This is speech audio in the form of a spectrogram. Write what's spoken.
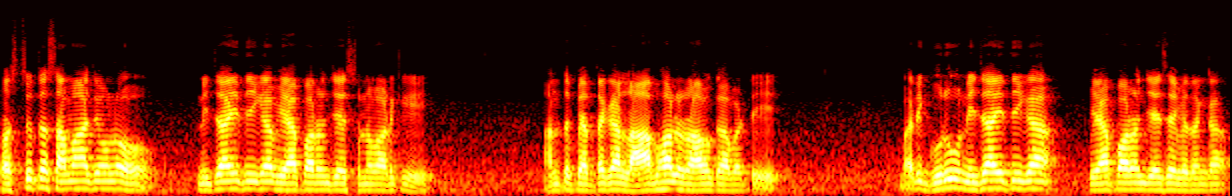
ప్రస్తుత సమాజంలో నిజాయితీగా వ్యాపారం చేస్తున్న వాడికి అంత పెద్దగా లాభాలు రావు కాబట్టి మరి గురువు నిజాయితీగా వ్యాపారం చేసే విధంగా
